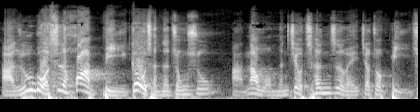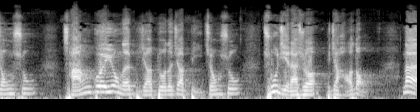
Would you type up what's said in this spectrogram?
啊，如果是画笔构成的中枢。啊，那我们就称之为叫做笔中枢，常规用的比较多的叫笔中枢。初级来说比较好懂。那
